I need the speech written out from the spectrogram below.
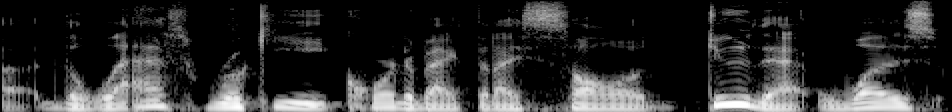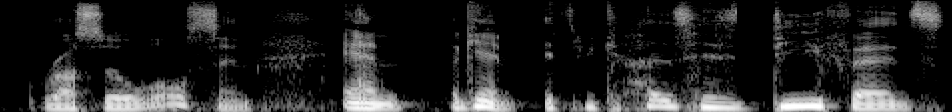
Uh, the last rookie quarterback that I saw do that was Russell Wilson, and again, it's because his defense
